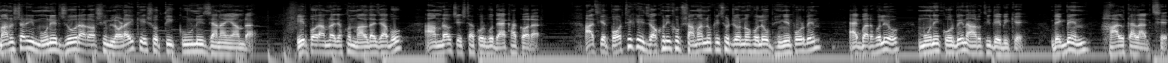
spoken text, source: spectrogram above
মানুষটার এই মনের জোর আর অসীম লড়াইকে সত্যি কুর্নিশ জানাই আমরা। এরপর আমরা যখন মালদায় যাব, আমরাও চেষ্টা করব দেখা করার। আজকের পর থেকে যখনই খুব সামান্য কিছুর জন্য হলেও ভেঙে পড়বেন, একবার হলেও মনে করবেন আরতি দেবীকে। দেখবেন হালকা লাগছে।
